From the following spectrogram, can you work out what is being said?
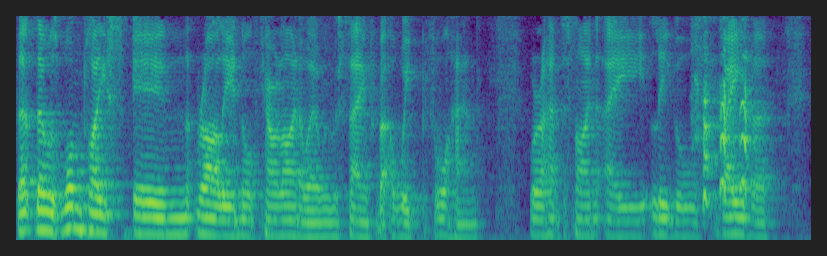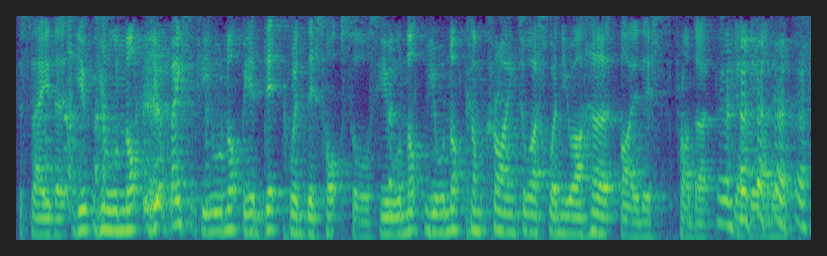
There, there was one place in Raleigh, in North Carolina, where we were staying for about a week beforehand, where I had to sign a legal waiver to say that you, you will not, you, basically, you will not be a dick with this hot sauce. You will not, you will not come crying to us when you are hurt by this product. Yada, yada.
